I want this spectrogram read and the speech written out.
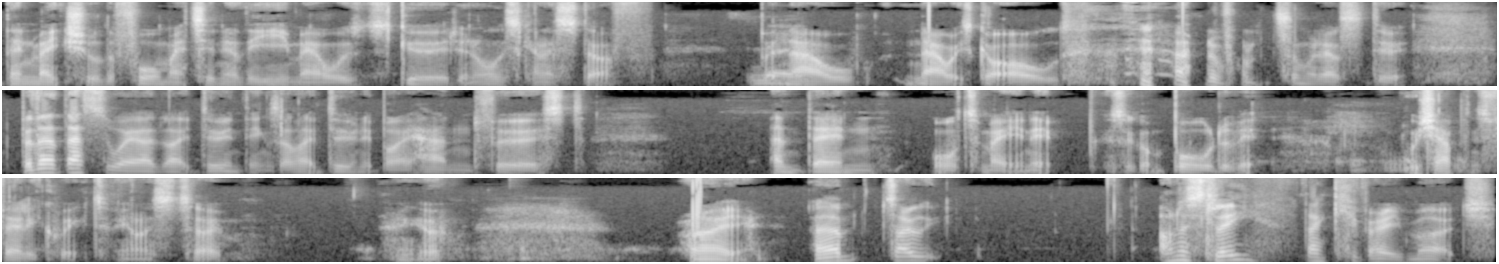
then make sure the formatting of the email was good and all this kind of stuff. But right. now, now it's got old. I want someone else to do it. But that that's the way I like doing things. I like doing it by hand first, and then automating it because I got bored of it, which happens fairly quick, to be honest. So there you go. Right. Um, so, honestly, thank you very much.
